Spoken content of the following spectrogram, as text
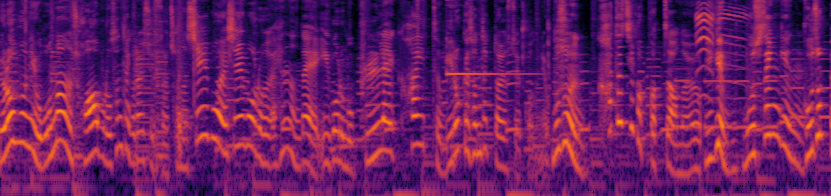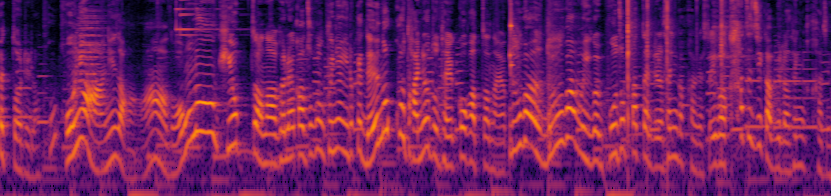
여러분이 원하는 조합으로 선택을 할 수 있어요. 저는 실버에 실버 로 했는데 이거를 뭐 블랙, 화이트 이렇게 선택도 할 수 있거든요. 무슨 카드 지갑 같지 않아요? 이게 못생긴 보조 배터리라고? 전혀 아니잖아. 너무 귀엽잖아. 그래가지고 그냥 이렇게 내놓고 다녀도 될 것 같잖아요. 누가 누가 뭐 이걸 보조 배터리라 생각하겠어? 이거 카드 지갑이라 생각하지.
